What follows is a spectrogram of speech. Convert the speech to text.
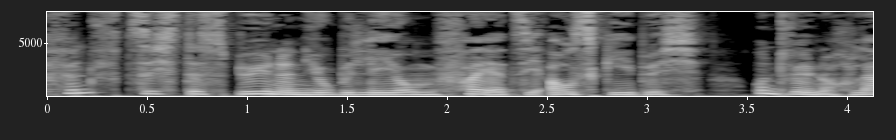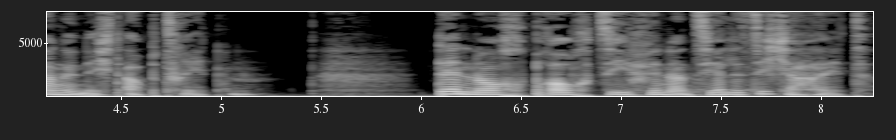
Ihr fünfzigstes Bühnenjubiläum feiert sie ausgiebig und will noch lange nicht abtreten. Dennoch braucht sie finanzielle Sicherheit.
